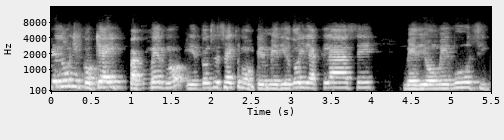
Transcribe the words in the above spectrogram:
es lo único que hay para comer, ¿no? Y entonces hay como que medio doy la clase, medio me gusta, si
